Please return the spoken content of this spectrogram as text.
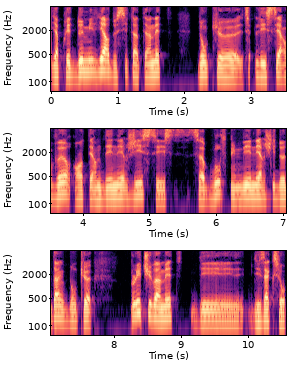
il y a près de 2 milliards de sites Internet. Donc, euh, les serveurs, en termes d'énergie, c'est ça bouffe une énergie de dingue. Donc, plus tu vas mettre des, des actions,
